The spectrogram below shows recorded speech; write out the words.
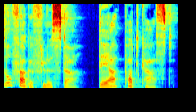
Sofageflüster, der Podcast.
